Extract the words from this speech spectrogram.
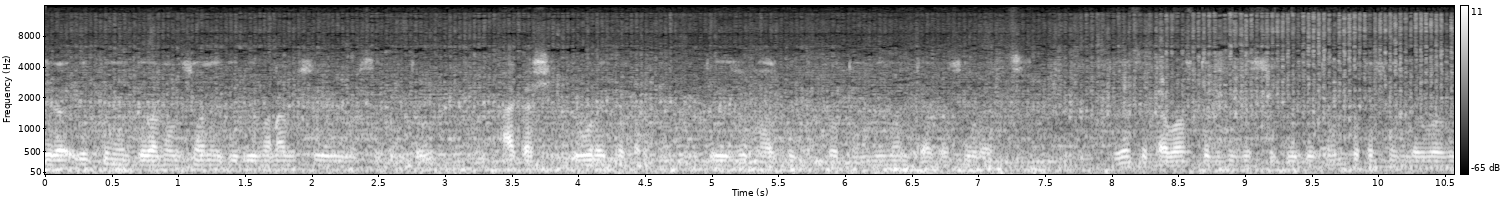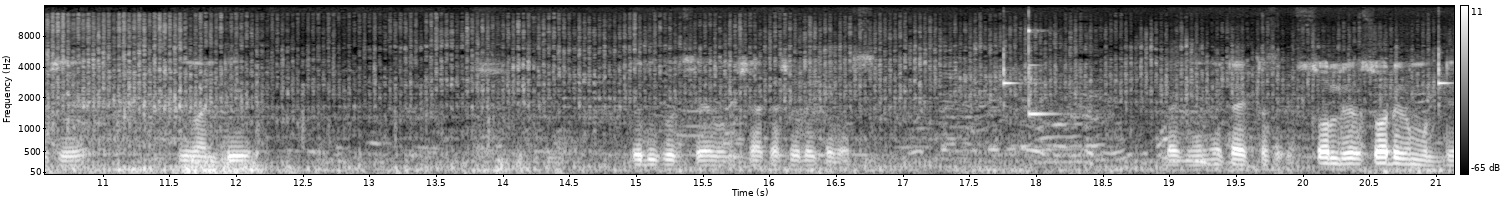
এর ইতিমধ্যে বাংলাদেশে অনেক বিমান আবিষ্কার করেছে কিন্তু আকাশে উড়াইতে পারে কিন্তু এই যে ভারতের প্রথম বিমানটি আকাশে উড়াচ্ছে ঠিক আছে? তা বাস্তবে নিজস্ব দেখুন কত সুন্দরভাবে সে বিমানটি তৈরি করছে এবং সে আকাশে উড়াইতে পারছে। দেখেন, এটা একটা চরের চরের মধ্যে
